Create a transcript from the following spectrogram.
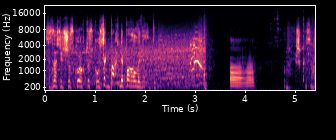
Це значить, що скоро хтось когось як бахне по голові. і ти- Ага. А, я ж казала.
